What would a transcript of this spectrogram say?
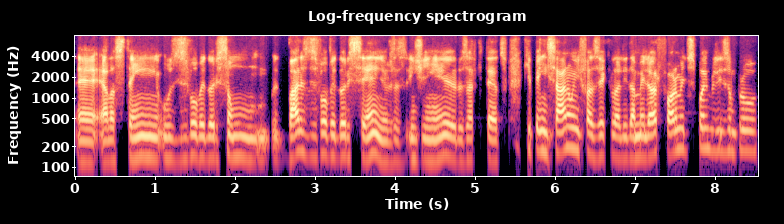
é, elas têm, os desenvolvedores são vários desenvolvedores sêniores, engenheiros, arquitetos, que pensaram em fazer aquilo ali da melhor forma e disponibilizam para o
